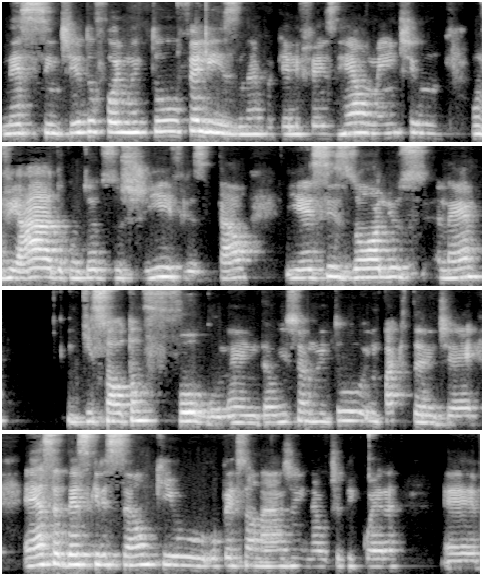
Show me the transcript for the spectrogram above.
nesse sentido, foi muito feliz, né? Porque ele fez realmente um, um veado com todos os chifres e tal, e esses olhos, né? que soltam fogo, né? Então isso é muito impactante. É, é essa descrição que o, o personagem, né, o Tibiquera, é,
